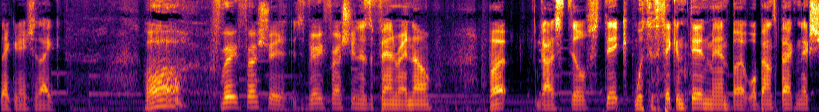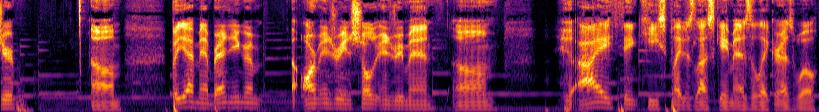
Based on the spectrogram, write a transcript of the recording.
Laker Nation, like, oh, very frustrated. It's very frustrating as a fan right now, but gotta still stick with the thick and thin, man. But we'll bounce back next year. Um, but yeah, man, Brandon Ingram, arm injury and shoulder injury, man. Um, I think he's played his last game as a Laker as well.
